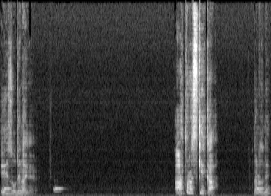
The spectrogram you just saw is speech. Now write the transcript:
映像出ないね。アトラス系か。なるほどね。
